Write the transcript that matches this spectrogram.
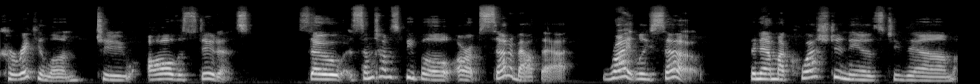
curriculum to all the students. So sometimes people are upset about that, rightly so. But now my question is to them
